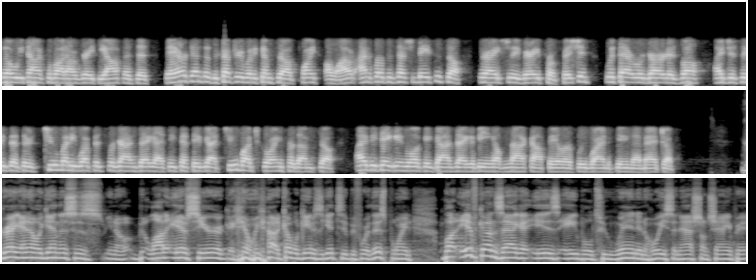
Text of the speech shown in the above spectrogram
though we talk about how great the offense is, they are 10th in the country when it comes to points allowed on a per possession basis. So they're actually very proficient with that regard as well. I just think that there's too many weapons for Gonzaga. I think that they've got too much going for them. So I'd be taking a look at Gonzaga being able to knock off Baylor if we wind up getting that matchup. Greg, I know again this is you know a lot of ifs here. Again, we got a couple games to get to before this point. But if Gonzaga is able to win and hoist a national champion,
